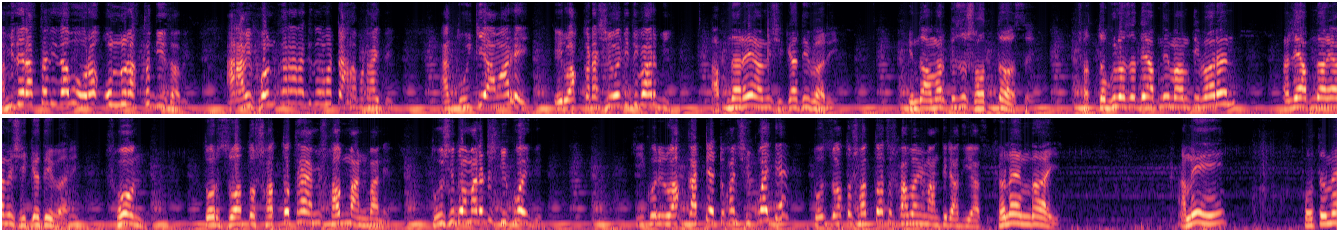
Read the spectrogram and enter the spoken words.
আমি যে রাস্তা দিয়ে যাব ওরা অন্য রাস্তা দিয়ে যাবে। আর আমি ফোন করার আগে আমার টাকা পাঠাই দেয়। আর তুই কি আমারে এই রক কাটা শিওয়ে দিতে পারবি? আপনারে আমি শিখাতে পারি। কিন্তু আমার কিছু সত্য আছে। সত্যগুলো যদি আপনি মানতে পারেন তাহলে আপনারে আমি শিখাতে পারি। শোন তোর যত সত্য থাকে আমি সব মানবানে তুই শুধু আমার একটু শিখুয়াই দে। কি করি রক কাটতে একটুখানি শিখুয়াই দে। তোর যত সত্য আছে সব আমি মানতে রাজি আছি। শোনেন ভাই আমি প্রথমে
